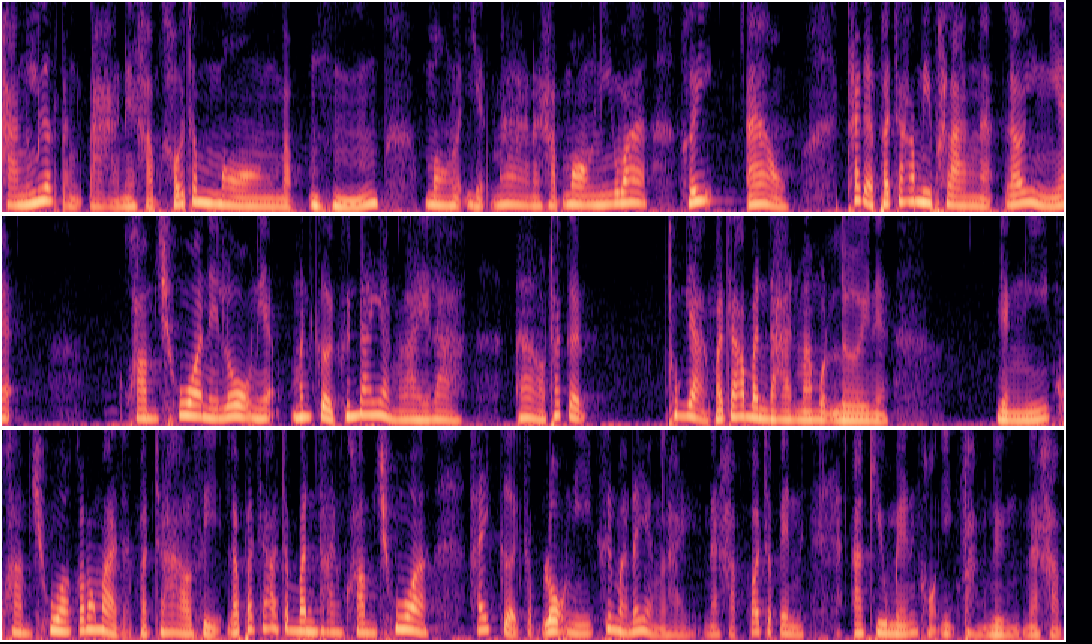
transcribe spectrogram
ทางเลือกต่างๆเนี่ยครับเขาจะมองแบบมองละเอียดมากนะครับ มองนี้ว่าเฮ้ยอ้าวถ้าเกิดพระเจ้ามีพลังอะแล้วอย่างเงี้ยความชั่วในโลกเนี้ยมันเกิดขึ้นได้อย่างไรล่ะอ้าวถ้าเกิดทุกอย่างพระเจ้าบันดาลมาหมดเลยเนี่ย อย่างนี้ความชั่วก็ต้องมาจากพระเจ้าสิ แล้วพระเจ้าจะบันดาลความชั่วให้เกิดกับโลกนี้ขึ้นมาได้อย่างไรนะครับ ก็จะเป็นอาร์กิวเมนต์ของอีกฝั่งหนึ่งนะครับ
